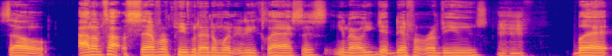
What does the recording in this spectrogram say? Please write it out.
So I done talked to several people that went to these classes. You know, you get different reviews. Mhm. But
